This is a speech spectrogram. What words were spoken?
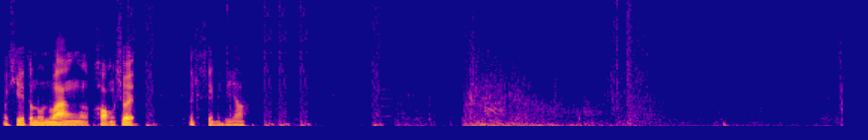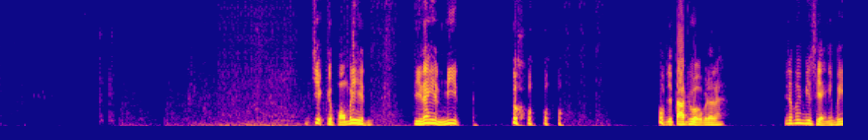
โอเคตรงนู้นวางของช่วยเฮ้ยเสียงอะไรยาว เกียเกือบมองไม่เห็นดีนะเห็นมีดโอ้โหผมจะตาถ่วงไปแล้วนะนี่ถ้าไม่มีเสียงนี่ไม่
